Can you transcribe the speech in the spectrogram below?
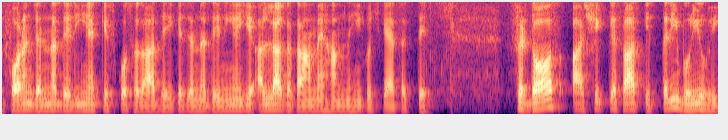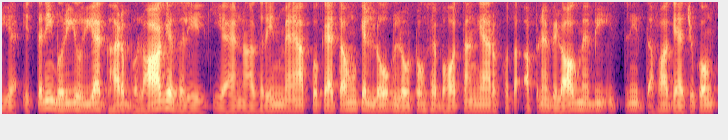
फ़ौर जन्नत देनी है, किसको सज़ा दे के जन्नत देनी है, ये अल्लाह का काम है, हम नहीं कुछ कह सकते। फ़िरदौस आशिक के साथ इतनी बुरी हुई है, इतनी बुरी हुई है, घर बुला के जलील किया है। नाजरीन, मैं आपको कहता हूँ कि लोग लोटों से बहुत तंग हैं और खुद, अपने ब्लॉग में भी इतनी दफ़ा कह चुका हूँ।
